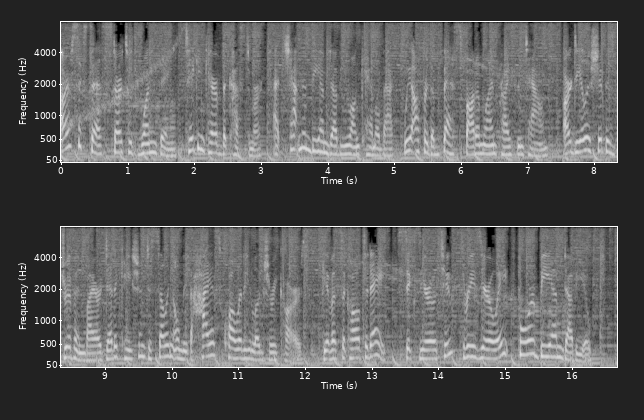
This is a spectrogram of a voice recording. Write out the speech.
Our success starts with one thing taking care of the customer. At Chapman BMW on Camelback, we offer the best bottom line price in town. Our dealership is driven by our dedication to selling only the highest quality luxury cars. Give us a call today, 602 308 4BMW.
